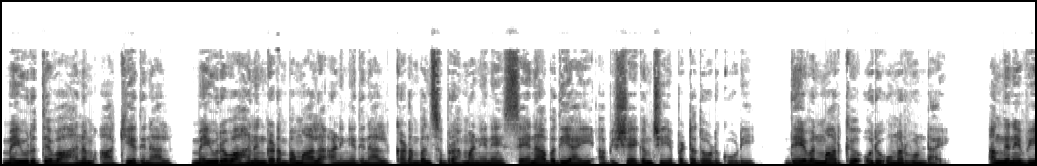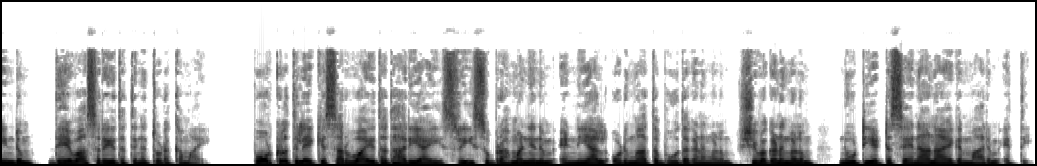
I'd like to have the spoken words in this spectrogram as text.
മയൂരത്തെ വാഹനം ആക്കിയതിനാൽ മയൂരവാഹനം കടമ്പമാല അണിഞ്ഞതിനാൽ കടമ്പൻ സുബ്രഹ്മണ്യനെ സേനാപതിയായി അഭിഷേകം ചെയ്യപ്പെട്ടതോടുകൂടി ദേവന്മാർക്ക് ഒരു ഉണർവുണ്ടായി. അങ്ങനെ വീണ്ടും ദേവാസുരയുധത്തിന് തുടക്കമായി. പോർക്കളത്തിലേക്ക് സർവായുധധാരിയായി ശ്രീ സുബ്രഹ്മണ്യനും എണ്ണിയാൽ ഒടുങ്ങാത്ത ഭൂതഗണങ്ങളും ശിവഗണങ്ങളും നൂറ്റിയെട്ട് സേനാനായകന്മാരും എത്തി.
